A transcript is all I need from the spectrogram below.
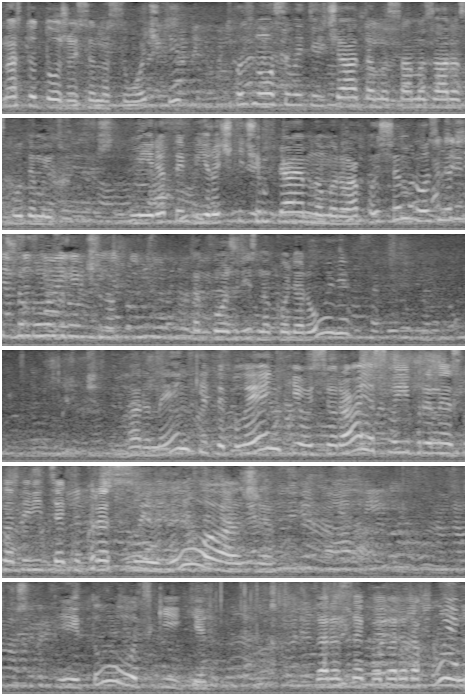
У нас тут теж ось носочки позносили дівчата. Ми саме зараз будемо їх міряти, бірочки чіпляємо, номера пишемо, розміри, щоб було зручно. Також різнокольорові. Гарненькі, тепленькі. Ось Орая свої принесла. Дивіться, яку красу. Боже. І тут скільки. Зараз все перерахуємо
